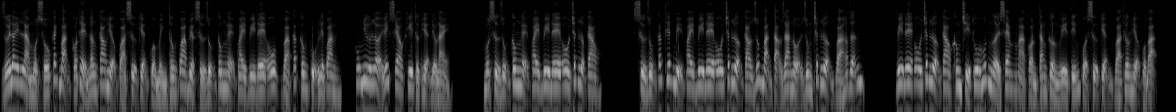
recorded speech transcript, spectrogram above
Dưới đây là một số cách bạn có thể nâng cao hiệu quả sự kiện của mình thông qua việc sử dụng công nghệ quay video và các công cụ liên quan, cũng như lợi ích SEO khi thực hiện điều này. Một sử dụng công nghệ quay video chất lượng cao. Sử dụng các thiết bị quay video chất lượng cao giúp bạn tạo ra nội dung chất lượng và hấp dẫn. Video chất lượng cao không chỉ thu hút người xem mà còn tăng cường uy tín của sự kiện và thương hiệu của bạn.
